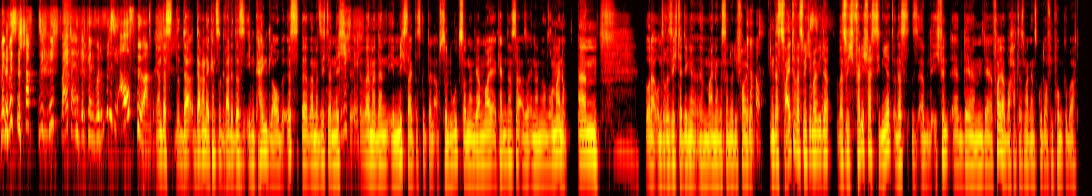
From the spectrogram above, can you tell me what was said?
Wenn Wissenschaft sich nicht weiterentwickeln würde, würde sie aufhören. Ja, und das, da, daran erkennst du gerade, dass es eben kein Glaube ist, äh, weil man sich dann nicht, äh, weil man dann eben nicht sagt, es gibt ein Absolut, sondern wir haben neue Erkenntnisse, also ändern wir unsere Meinung. Ähm, oder unsere Sicht der Dinge, äh, Meinung ist ja nur die Folge. Genau. Und das Zweite, was mich immer wieder, was mich völlig fasziniert, und das, äh, ich finde, äh, der, der Feuerbach hat das mal ganz gut auf den Punkt gebracht.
